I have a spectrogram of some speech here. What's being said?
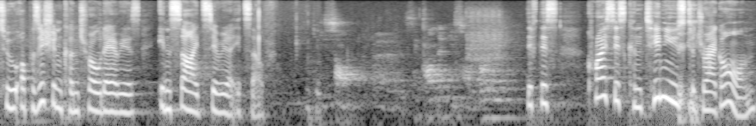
to opposition-controlled areas inside Syria itself. If this crisis continues to drag on,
